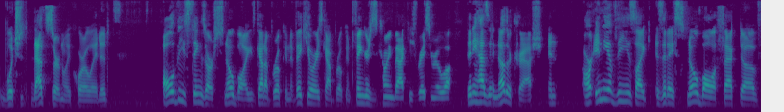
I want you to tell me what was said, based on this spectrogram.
which that's certainly correlated. All these things are snowballing. He's got a broken navicular. He's got broken fingers. He's coming back. He's racing real well. Then he has another crash. And are any of these like? Is it a snowball effect of?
